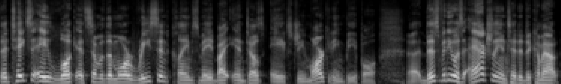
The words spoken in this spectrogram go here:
that takes a look at some of the more recent claims made by Intel's AXG marketing people. Uh, this video was actually intended to come out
